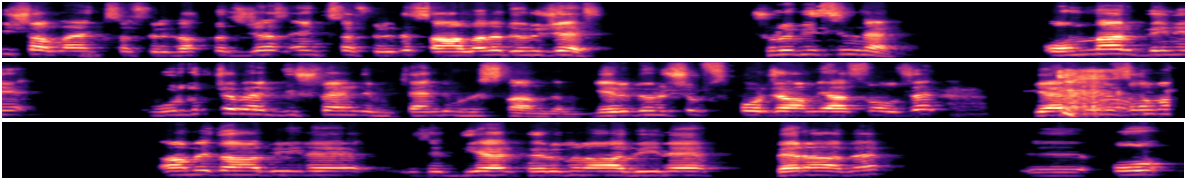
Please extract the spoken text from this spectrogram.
inşallah en kısa sürede atlatacağız. En kısa sürede sahalara döneceğiz. Şunu bilsinler. Onlar beni vurdukça ben güçlendim. Kendim hırslandım. Geri dönüşüm spor camiası olacak. Geldiğimiz zaman Ahmet abiyle, işte diğer Feridun abiyle beraber e, o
